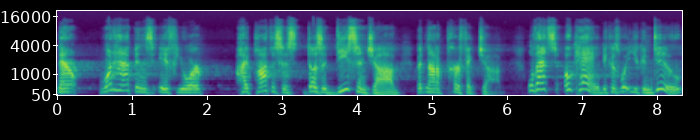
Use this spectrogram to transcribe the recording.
Now, what happens if your hypothesis does a decent job, but not a perfect job? Well, that's okay because what you can do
